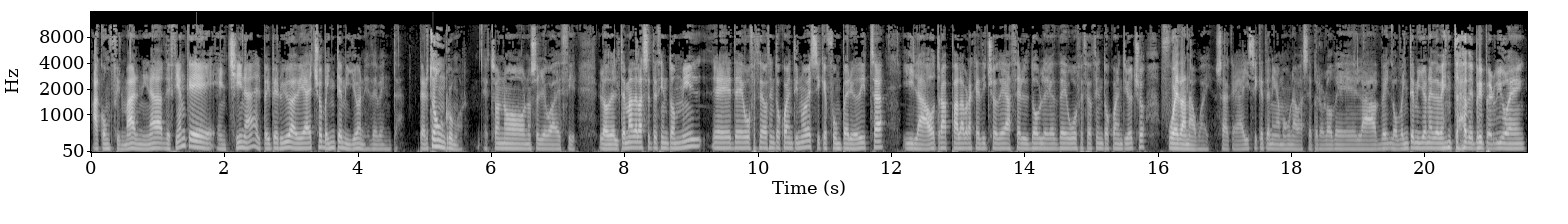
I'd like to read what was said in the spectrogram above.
a confirmar ni nada, decían que en China el pay-per-view había hecho 20 millones de ventas. Pero esto es un rumor, esto no, no se llegó a decir. Lo del tema de las 700.000 eh, de UFC 249 sí que fue un periodista y las otras palabras que he dicho de hacer el doble de UFC 248 fue Dana White. O sea que ahí sí que teníamos una base, pero lo de los 20 millones de ventas de pay-per-view en,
